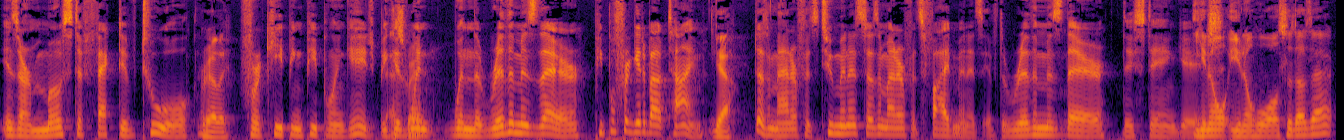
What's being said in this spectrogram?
is our most effective tool Really? for keeping people engaged because right. when when the rhythm is there, people forget about time. Yeah. Doesn't matter if it's two minutes, doesn't matter if it's five minutes. If the rhythm is there, they stay engaged. You know, you know who also does that?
